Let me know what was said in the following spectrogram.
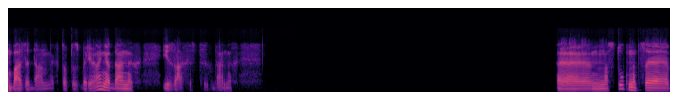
бази даних, тобто зберігання даних і захист цих даних. Е, Наступне це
